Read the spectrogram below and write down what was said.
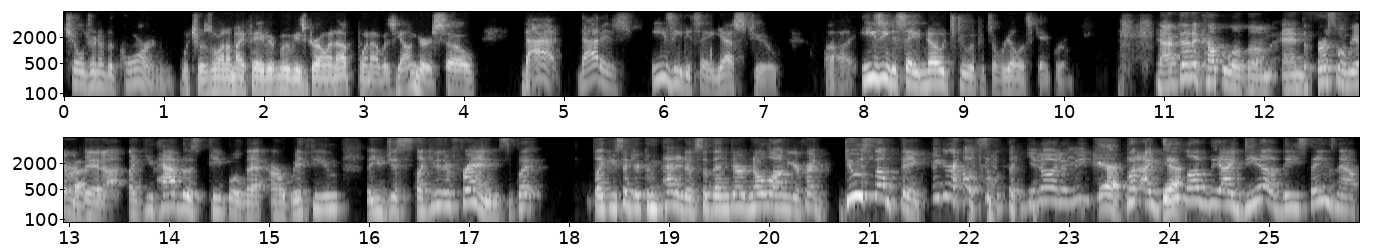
Children of the Corn, which was one of my favorite movies growing up when I was younger. So that that is easy to say yes to, uh, easy to say no to if it's a real escape room. Yeah, I've done a couple of them, and the first one we ever okay. did, uh, like you have those people that are with you that you just like you're their friends, but like you said, you're competitive, so then they're no longer your friend. Do something, figure out something. You know what I mean? Yeah. But I do yeah. love the idea of these things now.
